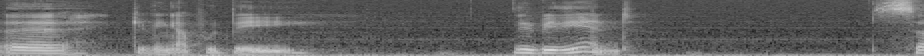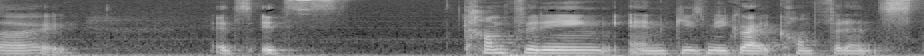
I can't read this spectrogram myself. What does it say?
Uh, giving up would be it would be the end. So it's it's comforting and gives me great confidence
